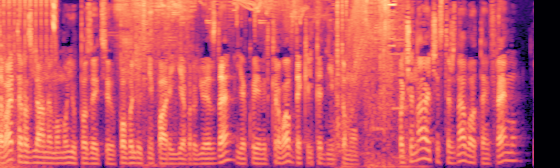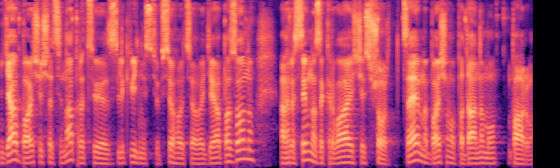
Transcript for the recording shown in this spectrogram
Давайте розглянемо мою позицію по валютній парі євро-USD, яку я відкривав декілька днів тому. Починаючи з тижневого таймфрейму, я бачу, що ціна працює з ліквідністю всього цього діапазону, агресивно закриваючись в шорт. Це ми бачимо по даному бару.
